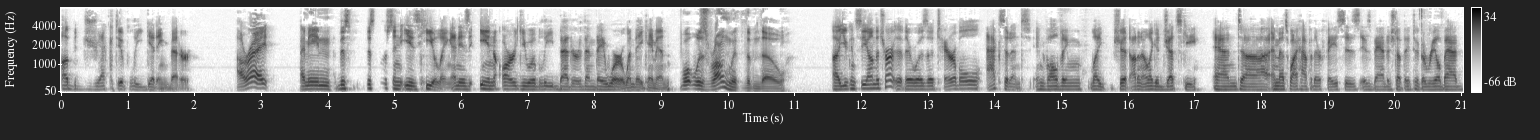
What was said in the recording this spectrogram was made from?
objectively getting better. Alright. I mean, This this person is healing and is inarguably better than they were when they came in. what was wrong with them though? Uh, you can see on the chart that there was a terrible accident involving like shit. I don't know, like a jet ski, and uh, and that's why half of their face is is bandaged up. They took a real bad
